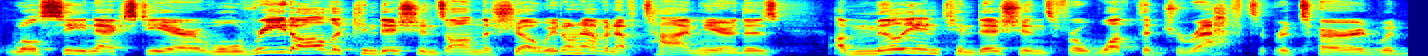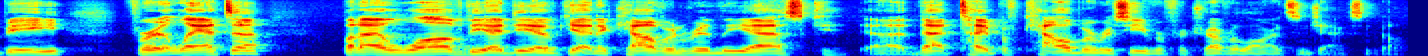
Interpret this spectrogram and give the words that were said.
we'll see next year. We'll read all the conditions on the show. We don't have enough time here. There's a million conditions for what the draft return would be for Atlanta. But I love the idea of getting a Calvin Ridley esque, uh, that type of caliber receiver for Trevor Lawrence in Jacksonville.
